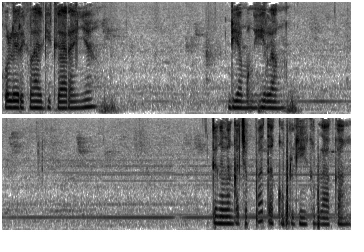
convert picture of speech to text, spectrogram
ku lirik lagi ke arahnya. Dia menghilang. Dengan langkah cepat aku pergi ke belakang.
